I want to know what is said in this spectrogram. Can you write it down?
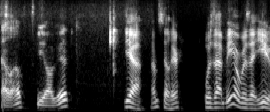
hello you all good Yeah, I'm still here. Was that me or was that you?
